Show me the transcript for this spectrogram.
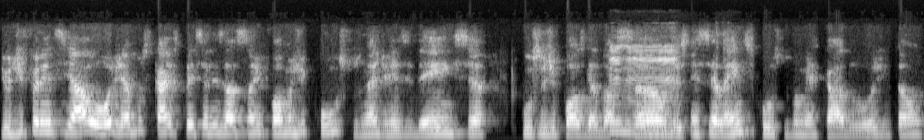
E o diferencial hoje é buscar especialização em formas de cursos, né? De residência, cursos de pós-graduação, uhum. existem excelentes cursos no mercado hoje, então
